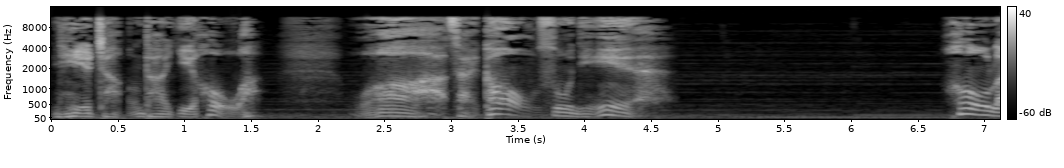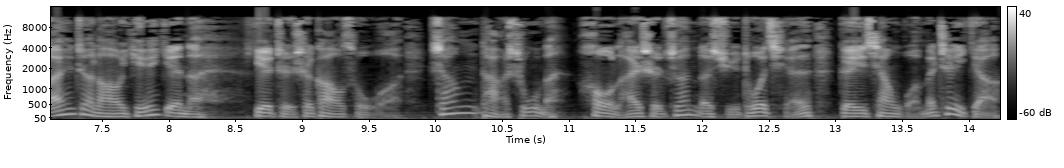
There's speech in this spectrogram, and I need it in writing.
你长大以后啊，我再告诉你。”后来这老爷爷呢？也只是告诉我，张大叔呢，后来是捐了许多钱给像我们这样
